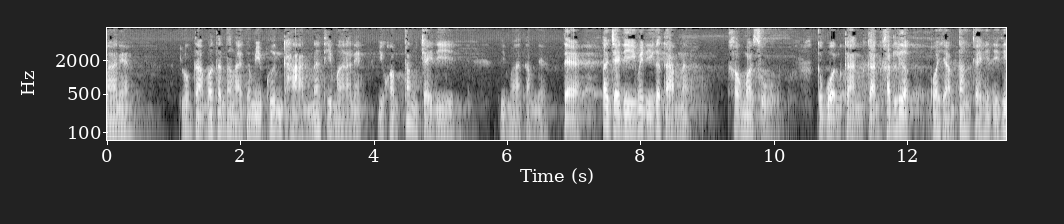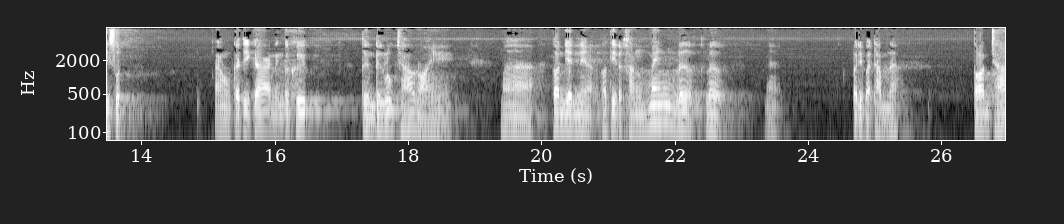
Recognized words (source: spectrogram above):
มาเนี่ยหลวงตาเพราะท่านทั้งหลายก็มีพื้นฐานนะที่มาเนี่ย มีความตั้งใจดีที่มาทำเนี่ย แต่ตั้งใจดีไม่ดีก็ตามนะ เข้ามาสู่กระบวนการการคัดเลือกพยายามตั้งใจให้ดีที่สุด เอากติกาหนึ่งก็คือ ตื่นดึกลุกเช้าหน่อย มาตอนเย็นเนี่ยเขาตีระฆังแม่งเลิกเลิกนะ ปฏิบัติธรรมนะ ตอนเช้า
